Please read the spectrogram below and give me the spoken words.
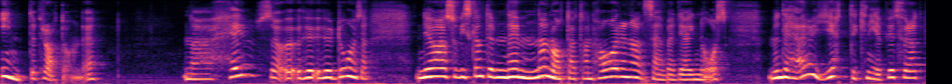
inte prata om det. Nej, så hur, hur då? Så, ja, alltså vi ska inte nämna något att han har en Alzheimer-diagnos. Men det här är jätteknepigt för att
